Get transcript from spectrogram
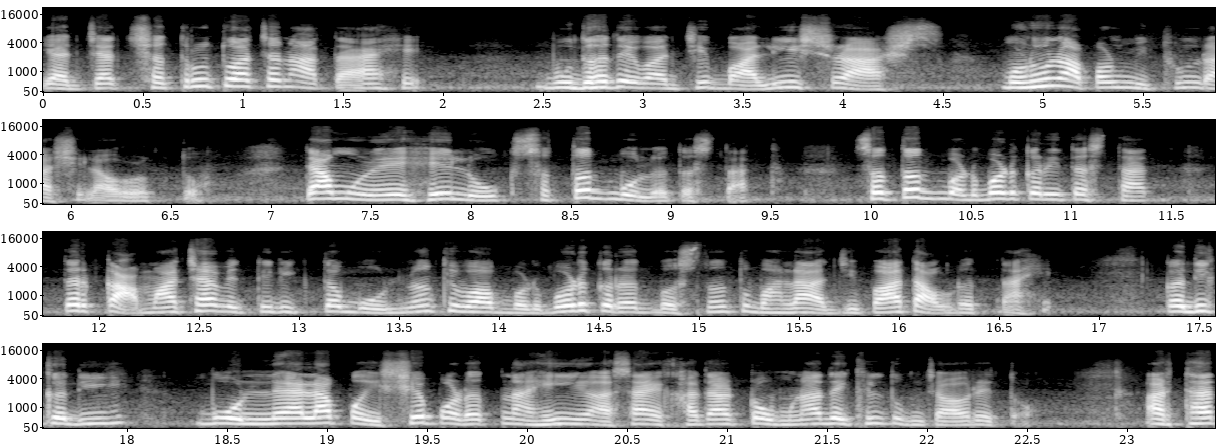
यांच्यात शत्रुत्वाचं नातं आहे. बुधदेवांची बालिश रास म्हणून आपण मिथुन राशीला ओळखतो. त्यामुळे हे लोक सतत बोलत असतात. सतत बडबड करीत असतात. तर कामाच्या व्यतिरिक्त बोलणं किंवा बडबड करत बसणं तुम्हाला अजिबात आवडत नाही. कधीकधी बोलण्याला पैसे पडत नाही असा एखादा टोमणा देखील तुमच्यावर येतो. अर्थात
